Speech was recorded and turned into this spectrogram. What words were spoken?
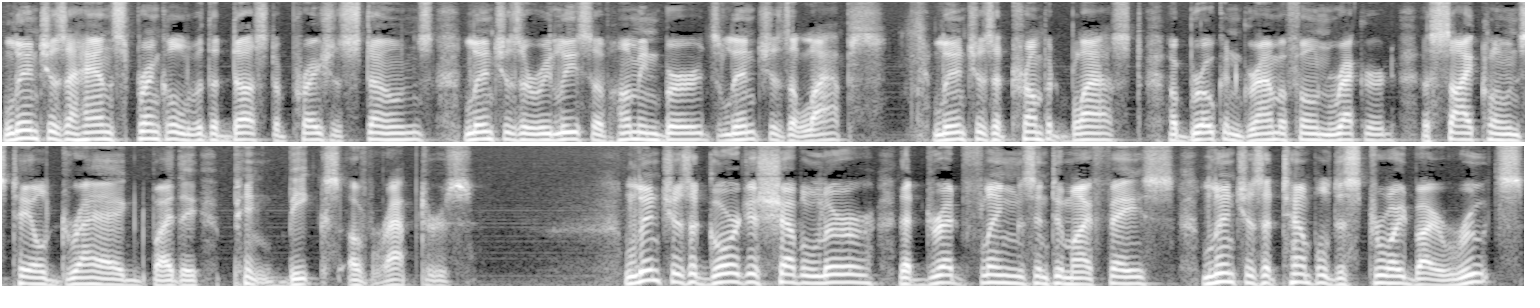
Lynch is a hand sprinkled with the dust of precious stones. Lynch is a release of hummingbirds. Lynch is a lapse. Lynch is a trumpet blast, a broken gramophone record, a cyclone's tail dragged by the pink beaks of raptors. Lynch is a gorgeous chevelure that dread flings into my face. Lynch is a temple destroyed by roots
